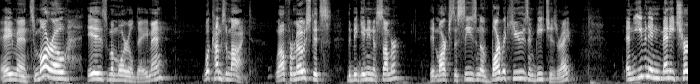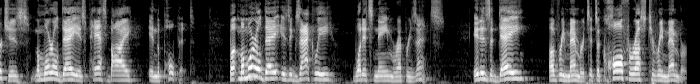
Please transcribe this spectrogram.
Amen. Tomorrow is Memorial Day. Amen. What comes to mind? Well, for most, it's the beginning of summer. It marks the season of barbecues and beaches, right? And even in many churches, Memorial Day is passed by in the pulpit. But Memorial Day is exactly what its name represents it is a day of remembrance, it's a call for us to remember.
